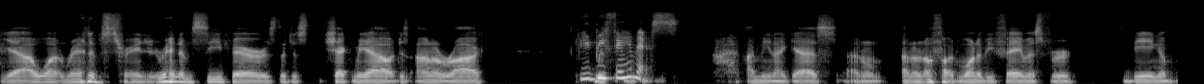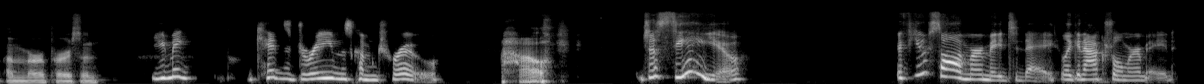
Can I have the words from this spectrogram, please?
Yeah, I want random strangers, random seafarers to just check me out just on a rock. You'd be famous. I mean, I guess. I don't I don't know if I'd want to be famous for being a, a mer person. You'd make kids' dreams come true. How? Just seeing you. If you saw a mermaid today, like an actual mermaid,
